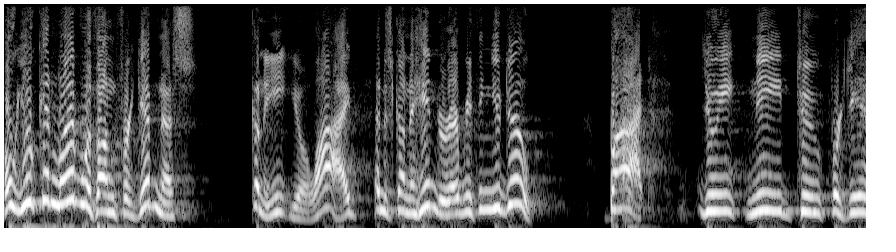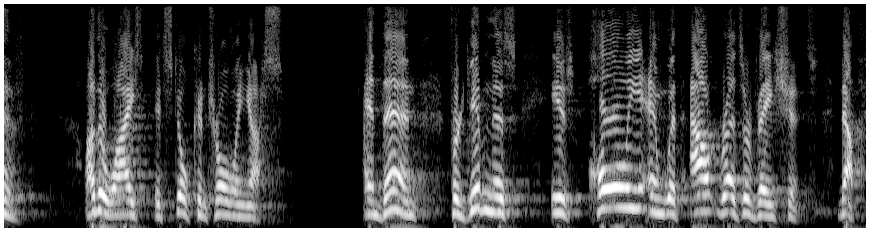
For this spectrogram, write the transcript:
Oh, you can live with unforgiveness. It's going to eat you alive and it's going to hinder everything you do. But you need to forgive. Otherwise, it's still controlling us. And then forgiveness is holy and without reservations. Now,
